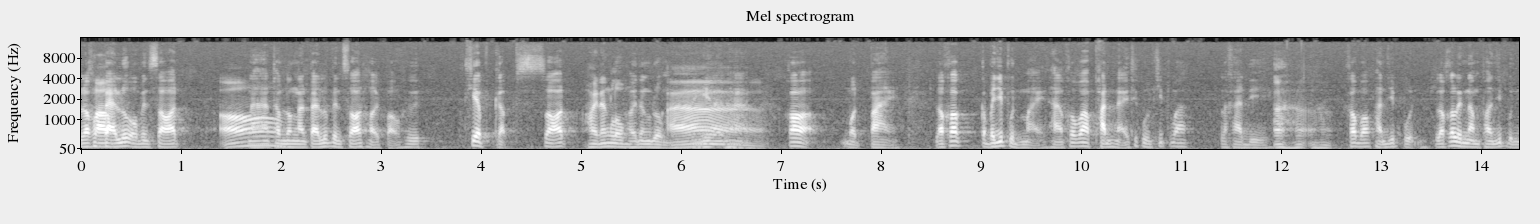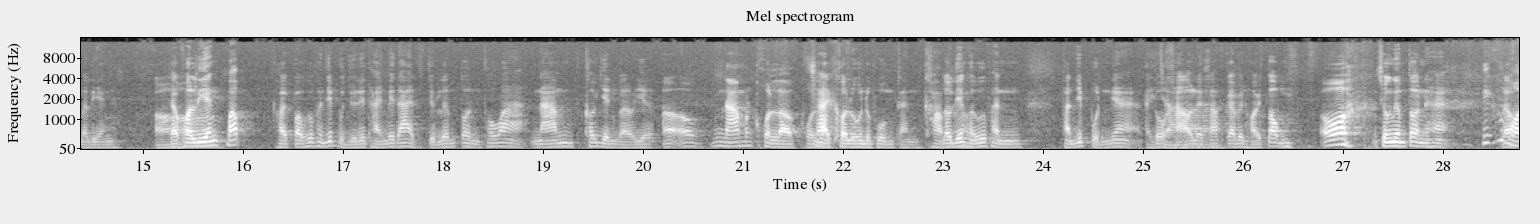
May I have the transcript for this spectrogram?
แล้วก็ครับแปรรูปออกเป็นซอสอ๋อนะฮะทำโรงงานแปรรูปเป็นซอสหอยเป๋าฮื้อ เทียบกับซอสหอยนางรมหอยนางรมอ่าอย่างนี้นะฮะก็หมดไป แล้วก็กลับไปญี่ปุ่นใหม่ ถามเขาว่าพันธุ์ไหนที่คุณคิดว่าราคาดีอ่าฮะอ่าฮะเขาบอกว่าพันธุ์ญี่ปุ่น เราก็เลยนำพันธุ์ญี่ปุ่นมาเลี้ยงอ๋อแต่พอเลี้ยงปั๊บหอยเป๋าคือพันธุ์ญี่ปุ่นอยู่ในไทยไม่ได้จุดเริ่มต้น เพราะว่าน้ำเขาเย็นกว่าเราเยอะเอาเอาน้ำมันคนละคนละใช่คนละอุณหภูมิกันครับเราเลี้ยงหอยพื้พันธุ์พันธุ์ญี่ปุ่นเนี่ยไอ้ตัวจ้าขาวเลยครับกลายเป็นหอยต้ม โอ้ช่วงเริ่มต้นนะฮะ นี่คุณหมอ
